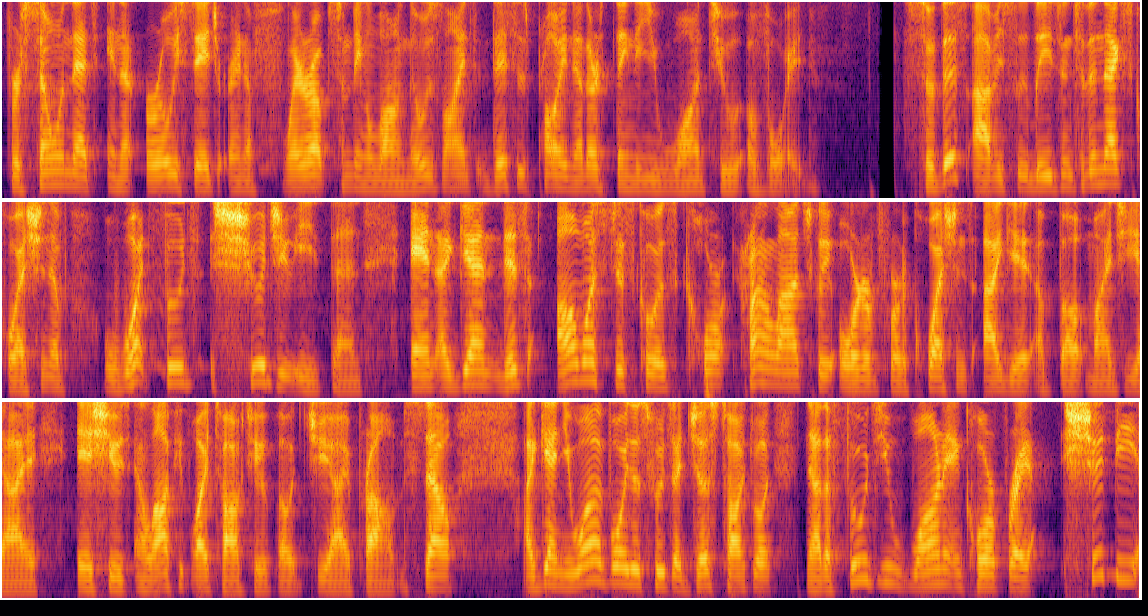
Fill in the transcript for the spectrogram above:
for someone that's in an early stage or in a flare up, something along those lines, this is probably another thing that you want to avoid. So, this obviously leads into the next question of what foods should you eat then? And again, this almost just goes chronologically ordered for questions I get about my GI issues and a lot of people I talk to about GI problems. So, again, you want to avoid those foods I just talked about. Now, the foods you want to incorporate should be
